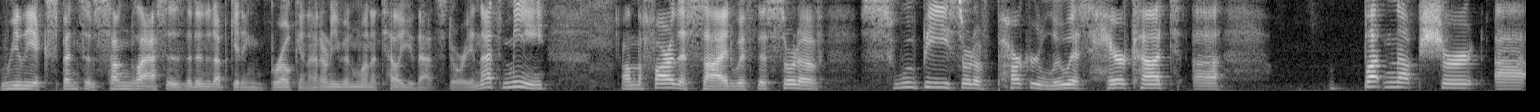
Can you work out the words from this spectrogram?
really expensive sunglasses that ended up getting broken. I don't even want to tell you that story. And that's me on the farthest side with this sort of swoopy, sort of Parker Lewis haircut, uh, button up shirt. Uh,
